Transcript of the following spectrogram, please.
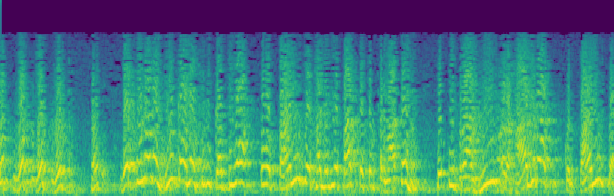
رک رک رک رک۔ جب انہوں نے یوں کہنا شروع کر دیا، تو وہ پانی جو تھا مجھے پاک قسم فرماتے ہیں۔ کہ ابراہیم اور حاجرہ کی قربانی پر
